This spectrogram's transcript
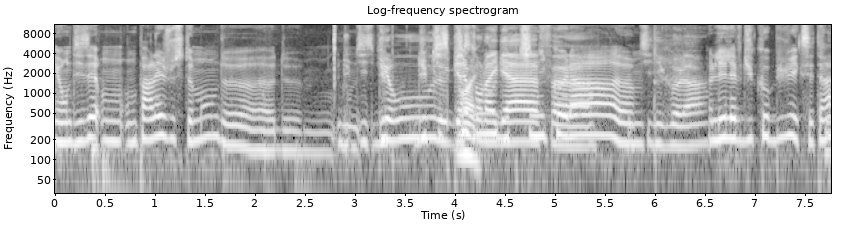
Et on disait, on, on parlait justement de, euh, de Du petit Spirou, du, petit Gaston Spirou, Lagaffe, du petit Nicolas, Le euh, petit Nicolas. l'élève du cobu, etc.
